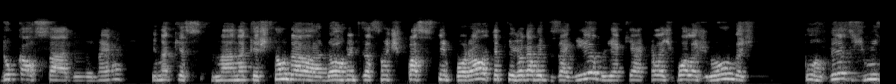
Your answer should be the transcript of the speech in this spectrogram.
do calçado, né, e na, que, na, na questão da, da organização espaço-temporal, até porque eu jogava de zagueiro, e aquelas bolas longas, por vezes, me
